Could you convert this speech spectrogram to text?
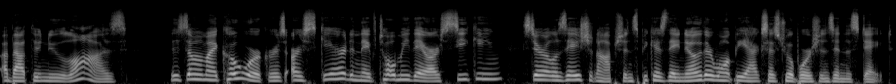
about the new laws that some of my coworkers are scared and they've told me they are seeking sterilization options because they know there won't be access to abortions in the state.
